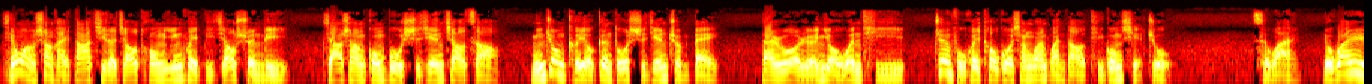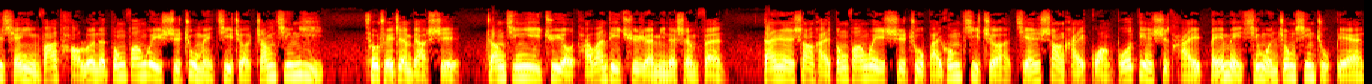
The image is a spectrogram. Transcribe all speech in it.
前往上海搭机的交通应会比较顺利。加上公布时间较早，民众可有更多时间准备。但若仍有问题，政府会透过相关管道提供协助。此外，有关日前引发讨论的东方卫视驻美记者张金义，邱垂正表示。张金义具有台湾地区人民的身份，担任上海东方卫视驻白宫记者兼上海广播电视台北美新闻中心主编。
